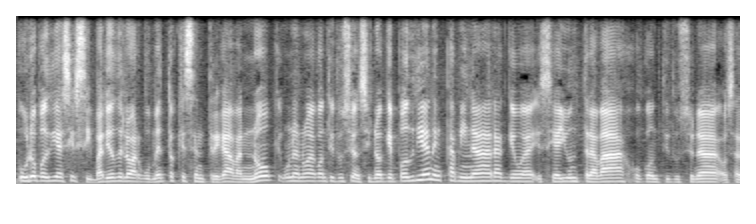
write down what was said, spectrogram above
uno podría decir, sí, varios de los argumentos que se entregaban, no que una nueva constitución, sino que podrían encaminar a que uh, si hay un trabajo constitucional, o sea,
